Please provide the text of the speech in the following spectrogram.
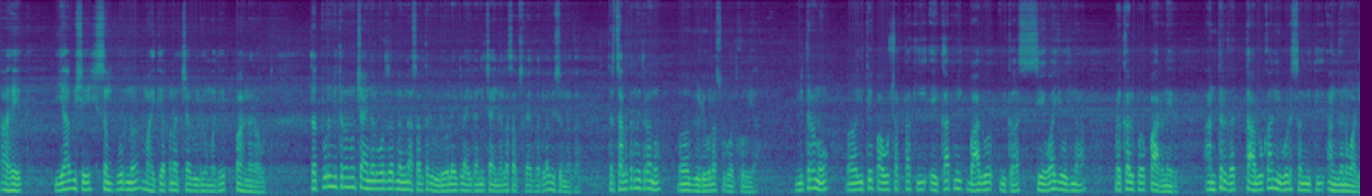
आहेत याविषयी संपूर्ण माहिती आपण आजच्या व्हिडिओमध्ये पाहणार आहोत. तत्पूर्वी मित्रांनो चॅनलवर जर नवीन असाल तर व्हिडिओला एक लाईक आणि चॅनलला सबस्क्राईब करायला विसरू नका. तर चला तर मित्रांनो व्हिडिओला सुरुवात करूया. मित्रांनो इथे पाहू शकता की एकात्मिक बाल व विकास सेवा योजना प्रकल्प पारनेर अंतर्गत तालुका निवड समिती अंगणवाडी.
